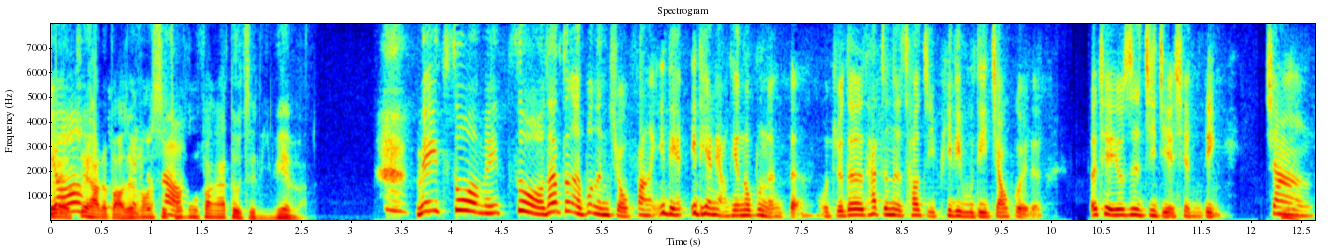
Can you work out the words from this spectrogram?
对？最好的保存方式，通通放在肚子里面嘛。没错，没错，它真的不能久放，一点一天两天都不能等。我觉得它真的超级霹雳无敌娇贵的，而且又是季节限定。像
